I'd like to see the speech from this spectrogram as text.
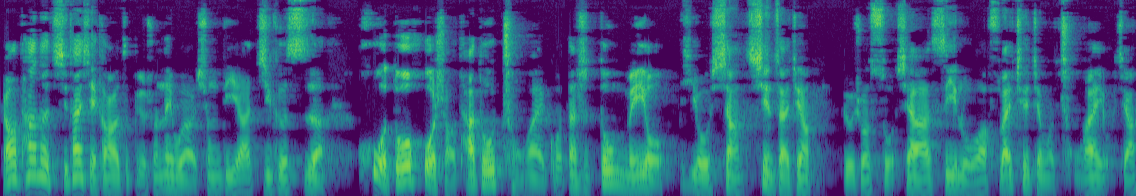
然后他的其他一些干儿子，比如说内维尔兄弟啊、基格斯啊。或多或少他都宠爱过，但是都没有有像现在这样，比如说索夏、C 罗、弗莱切这样的宠爱有加。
